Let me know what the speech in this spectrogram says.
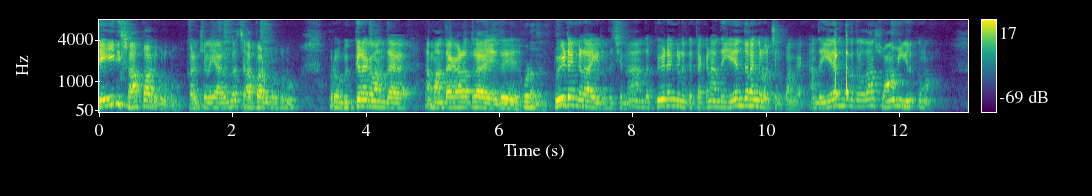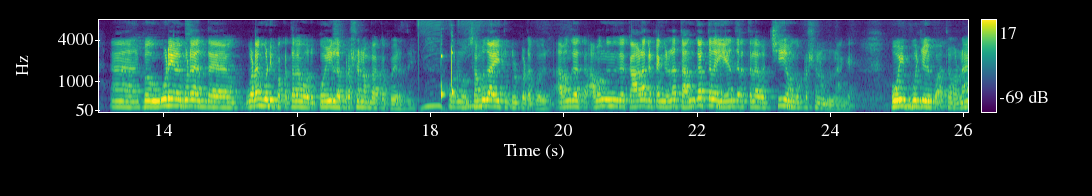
டெய்லி சாப்பாடு கொடுக்கணும். கல்ச்சலையாக இருந்தால் சாப்பாடு கொடுக்கணும். அப்புறம் விக்கிரகம் அந்த நம்ம அந்த காலத்தில் இது பீடங்களாக இருந்துச்சுன்னா அந்த பீடங்களுக்கு தக்கன அந்த இயந்திரங்கள் வச்சுருப்பாங்க. அந்த இயந்திரத்தில் தான் சுவாமி இருக்குமா? இப்போ ஊடையில் கூட அந்த உடங்குடி பக்கத்தில் ஒரு கோயிலில் பிரசன்னம் பார்க்க போயிருந்தேன். ஒரு சமுதாயத்துக்குள்பட்ட கோயில். அவங்க அவங்க காலகட்டங்களில் தங்கத்தில் இயந்திரத்தில் வச்சு அவங்க பிரசன்னம் பண்ணாங்க. போய் பூஜையை பார்த்தோன்னே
